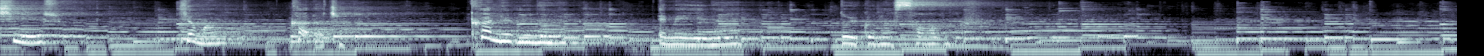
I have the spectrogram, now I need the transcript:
Şiir Yaman Karaca. Kalemine, emeğine, duyguna sağlık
